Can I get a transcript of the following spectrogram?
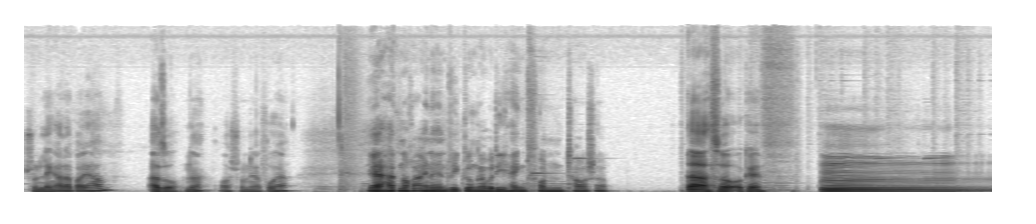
schon länger dabei haben. Also, ne? Auch schon ja vorher. Er hat noch eine Entwicklung, aber die hängt von Tausch ab. Ach so, okay. Mm,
